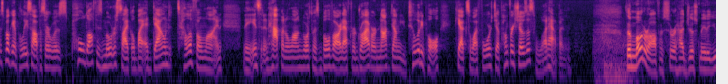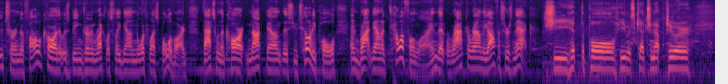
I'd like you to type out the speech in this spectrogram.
The Spokane police officer was pulled off his motorcycle by a downed telephone line. The incident happened along Northwest Boulevard after a driver knocked down a utility pole. KXLY4's Jeff Humphrey shows us what happened. The motor officer had just made a U-turn to follow a car that was being driven recklessly down Northwest Boulevard. That's when the car knocked down this utility pole and brought down a telephone line that wrapped around the officer's neck. She hit the pole, he was catching up to her.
